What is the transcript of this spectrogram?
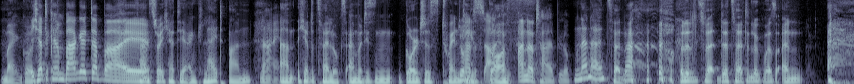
Mein Gott. Ich hatte kein Bargeld dabei. Fun Story, ich hatte ja ein Kleid an. Nein. Ähm, ich hatte zwei Looks. Einmal diesen gorgeous 20s Du hattest einen, Goth. anderthalb Look. Nein, nein, zwei Looks. Und der zweite Look war so ein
